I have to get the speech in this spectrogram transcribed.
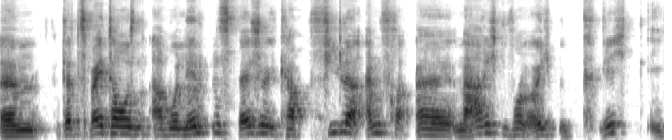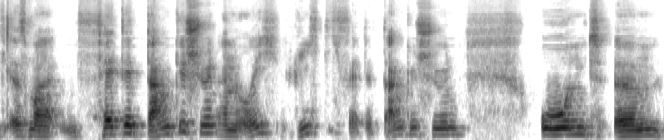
Ähm, das 2000 Abonnenten-Special. Ich habe viele Anfra äh, Nachrichten von euch gekriegt. Ich erstmal ein fette Dankeschön an euch. Richtig fette Dankeschön. Und ähm,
